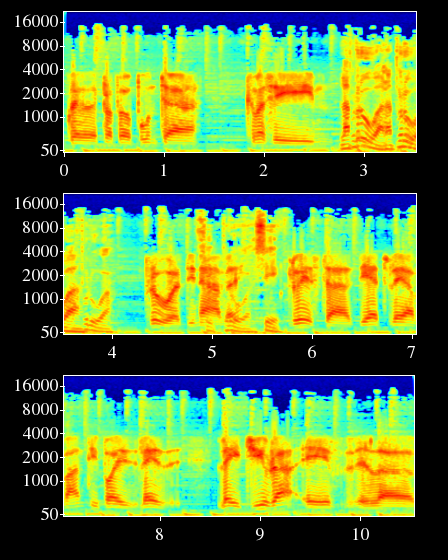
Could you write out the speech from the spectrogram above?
quella proprio punta come si La prua, la prua. prua. prua di Sì, nave. prua, sì. Lui sta dietro lei avanti, poi lei, lei gira e la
